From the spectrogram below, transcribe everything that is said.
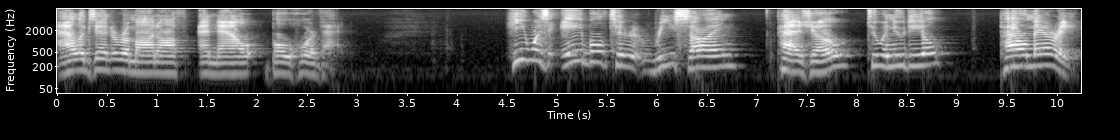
Alexander Romanov, and now Bo Horvat. He was able to re sign Pageau to a new deal, Palmieri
